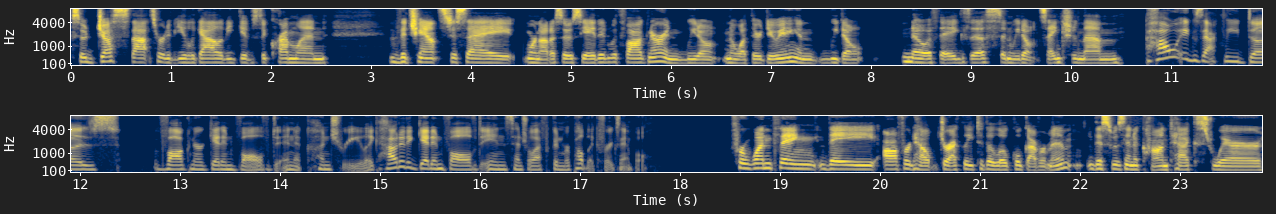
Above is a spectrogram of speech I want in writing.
So just that sort of illegality gives the Kremlin the chance to say, we're not associated with Wagner and we don't know what they're doing and we don't know if they exist and we don't sanction them. How exactly does Wagner get involved in a country? Like, how did it get involved in Central African Republic, for example? For one thing, they offered help directly to the local government. This was in a context where,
